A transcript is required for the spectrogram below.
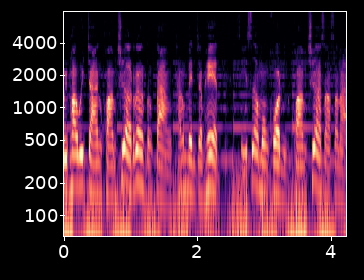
วิพากษ์วิจารณ์ความเชื่อเรื่องต่างๆ ทั้งเบญจเพศ สีเสื้อมงคล ความเชื่อศาสนา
